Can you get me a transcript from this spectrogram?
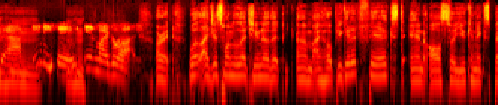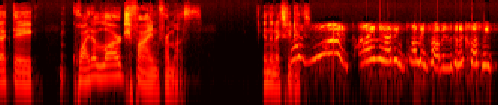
bath, anything in my garage. All right. Well, I just want to let you know that um, I hope you get it fixed, and also you can expect a quite a large fine from us in the next few days. Having plumbing problems. is going to cost me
